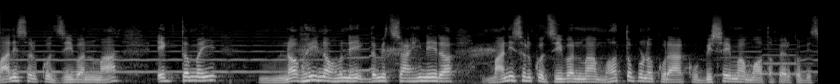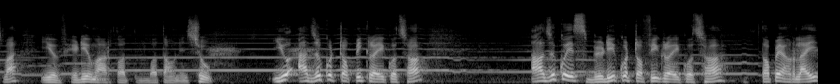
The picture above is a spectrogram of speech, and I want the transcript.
मानिसहरूको जीवनमा एकदमै नभई नहुने एकदमै चाहिने र मानिसहरूको जीवनमा महत्त्वपूर्ण कुराको विषयमा म तपाईँहरूको बिचमा यो भिडियो मार्फत बताउनेछु। यो आजको टपिक रहेको छ आजको यस भिडियोको टपिक रहेको छ तपाईँहरूलाई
